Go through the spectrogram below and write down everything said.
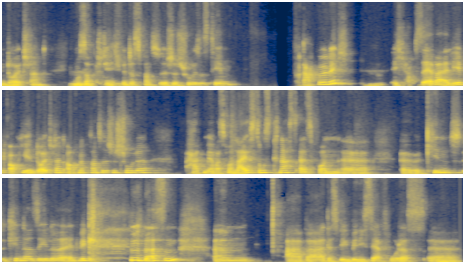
in Deutschland. Ich mhm. muss auch gestehen, ich finde das französische Schulsystem fragwürdig. Mhm. Ich habe selber erlebt, auch hier in Deutschland auf einer französischen Schule, hat mehr was von Leistungsknast als von äh, äh, kind, Kinderseele entwickeln lassen. Ähm, aber deswegen bin ich sehr froh, dass äh,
